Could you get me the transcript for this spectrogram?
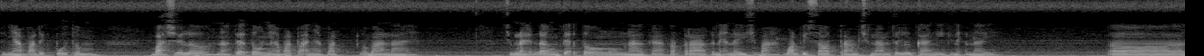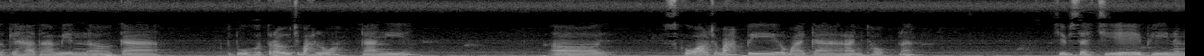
សញ្ញាបត្រខ្ពស់ត្រឹម bachelor ណាតើតោសញ្ញាបត្របញ្ញាបត្រក៏បានដែរចំណេះដឹងតកតងនឹងដំណើរការកត់ត្រាគណនេយ្យច្បាស់បទពិសោធន៍5ឆ្នាំទៅលើការងារគណនេយ្យអឺគេហៅថាមានការទទួលខុសត្រូវច្បាស់លាស់ការងារអឺ ស្គាល់ច្បាស់ពីរបាយការណ៍ហិរញ្ញវត្ថុណាជាពិសេស GAAP និង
